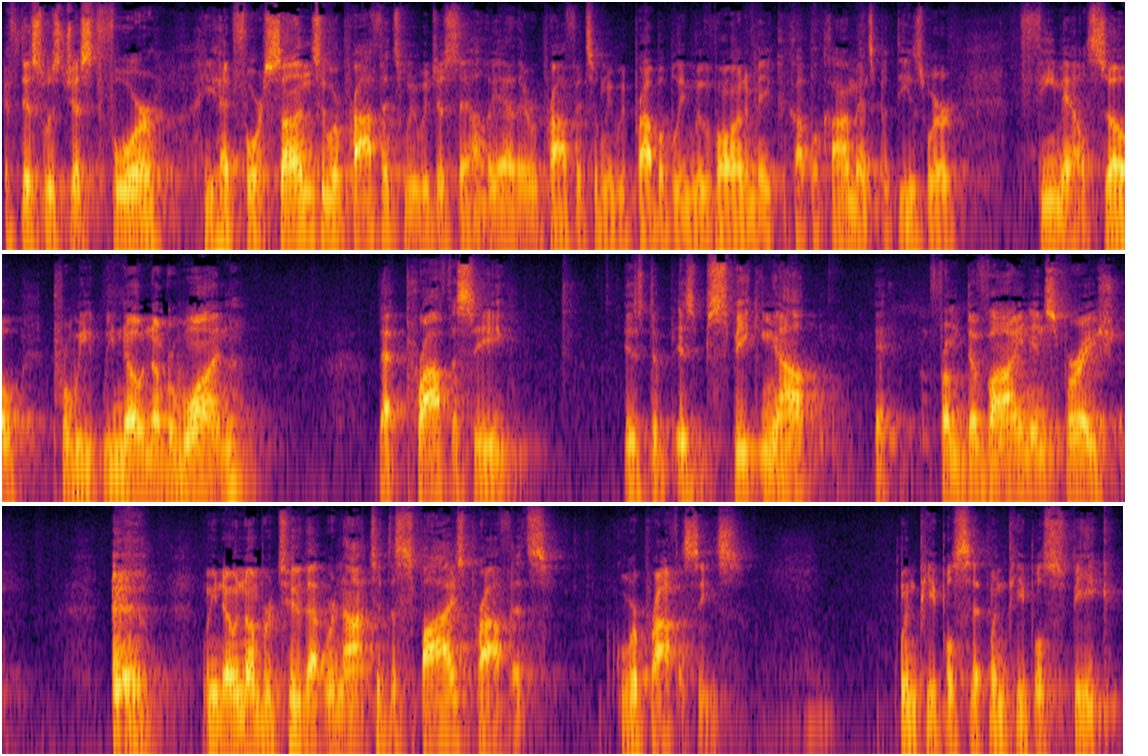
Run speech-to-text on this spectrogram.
If this was just for he had four sons who were prophets, we would just say, oh, yeah, they were prophets, and we would probably move on and make a couple comments. But these were female. So we, we know, number one, that prophecy is, is speaking out eh, from divine inspiration. we know, number two, that we're not to despise prophets or prophecies. When people, sit, when people speak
